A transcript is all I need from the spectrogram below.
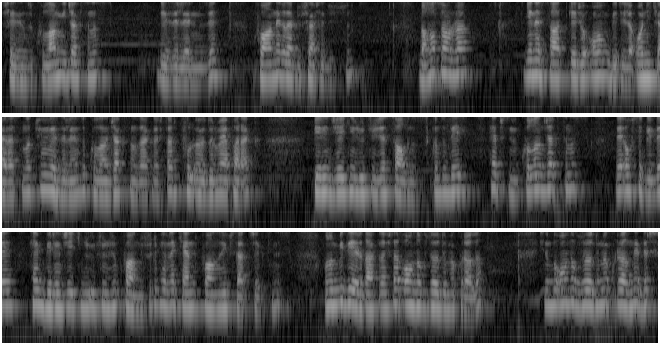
şeylerinizi kullanmayacaksınız. Vezirlerinizi. Puan ne kadar düşerse düşsün. Daha sonra yine saat gece 11 ile 12 arasında tüm vezirlerinizi kullanacaksınız arkadaşlar. Full öldürme yaparak. Birinci, ikinci, üçüncüye saldırınız sıkıntı değil. Hepsini kullanacaksınız. Ve o şekilde hem birinci, ikinci, üçüncü puan düşürüp hem de kendi puanınızı yükselteceksiniz. Bunun bir diğeri de arkadaşlar 19 öldürme kuralı. Şimdi bu 19 öldürme kuralı nedir?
